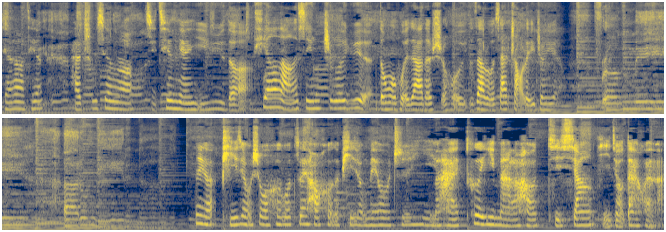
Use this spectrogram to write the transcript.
前两天还出现了几千年一遇的天狼星遮月，等我回家的时候，就在楼下找了一阵月亮。那个啤酒是我喝过最好喝的啤酒，没有之一。我们还特意买了好几箱啤酒带回来。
